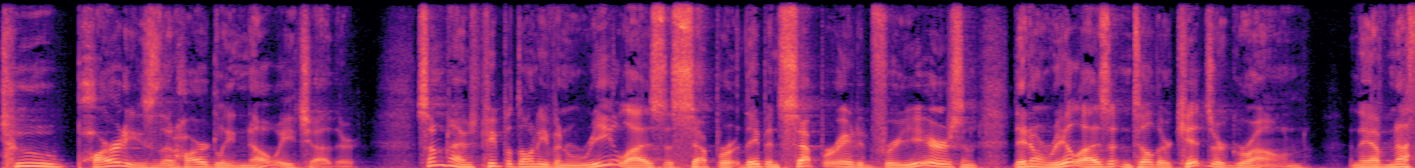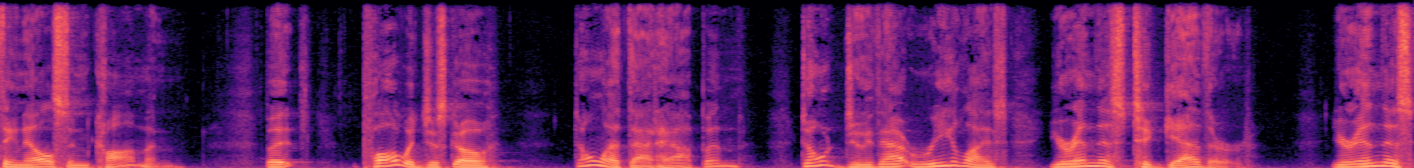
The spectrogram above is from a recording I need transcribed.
two parties that hardly know each other? Sometimes people don't even realize the separate they've been separated for years and they don't realize it until their kids are grown and they have nothing else in common. But Paul would just go, Don't let that happen. Don't do that. Realize you're in this together. You're in this,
